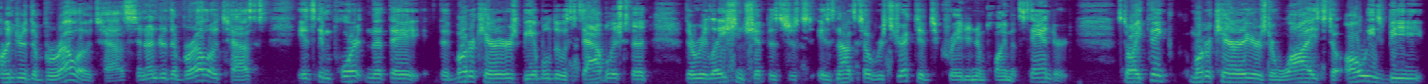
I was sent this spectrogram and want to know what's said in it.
under the Borello test. And under the Borello test, it's important that they, the motor carriers, be able to establish that the relationship is just is not so restrictive to create an employment standard. So I think motor carriers are wise to always be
